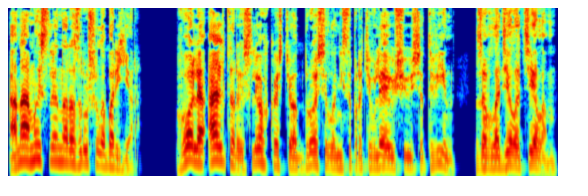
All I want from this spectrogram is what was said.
Она мысленно разрушила барьер. Воля Альтеры с легкостью отбросила несопротивляющуюся Твин, завладела телом.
